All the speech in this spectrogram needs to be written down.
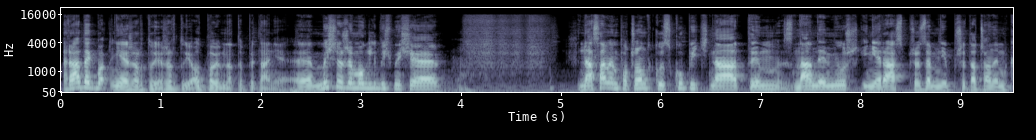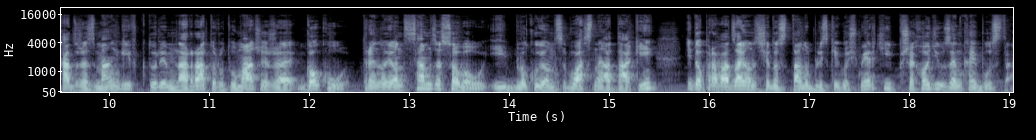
Radek ba... Nie, żartuję, żartuję, odpowiem na to pytanie. E, myślę, że moglibyśmy się na samym początku skupić na tym znanym już i nieraz przeze mnie przytaczanym kadrze z mangi, w którym narrator tłumaczy, że Goku trenując sam ze sobą i blokując własne ataki i doprowadzając się do stanu bliskiego śmierci, przechodził Zenkai Boosta.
